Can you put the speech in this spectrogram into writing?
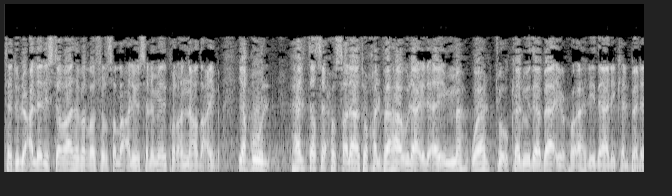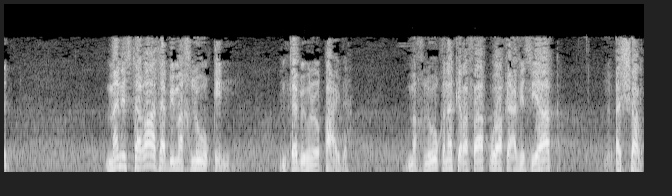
تدل على الاستغاثة بالرسول صلى الله عليه وسلم يذكر أنها ضعيفة. يقول هل تصح الصلاة خلف هؤلاء الأئمة؟ وهل تؤكل ذبائح أهل ذلك البلد؟ من استغاث بمخلوق؟ انتبهوا للقاعدة. مخلوق نكر فاق واقع في سياق الشرط.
